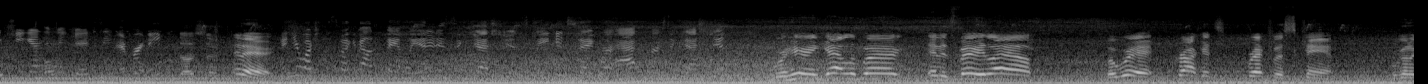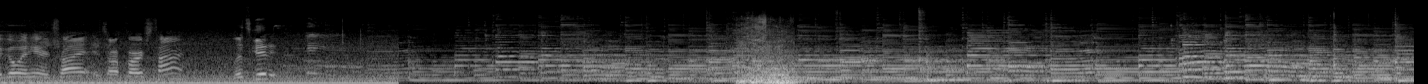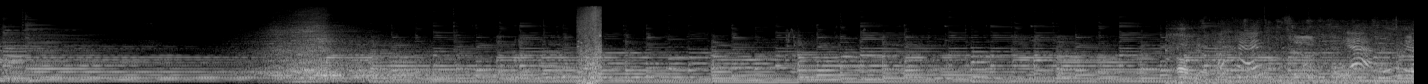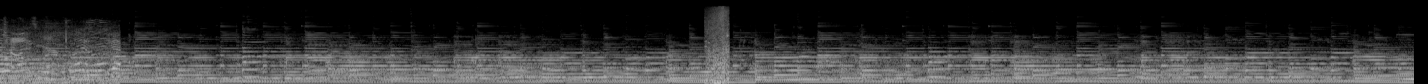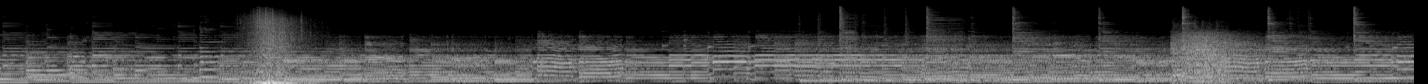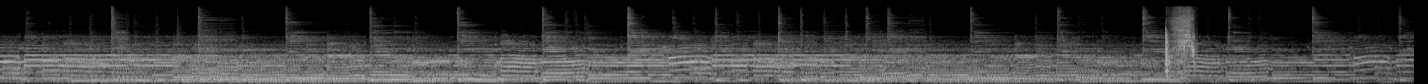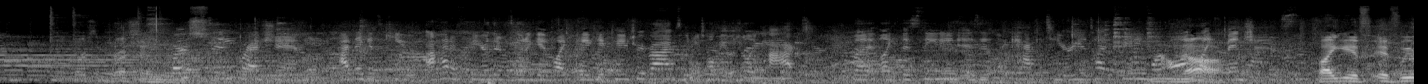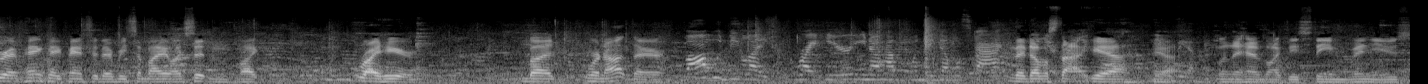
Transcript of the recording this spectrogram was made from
Amy Keegan, and JC. And Brittany. Dustin. And Eric. And you're watching the Smoky Mountain Family, and it is Suggestions Week. And today we're at for Suggestion. We're here in Gatlinburg and it's very loud, but we're at Crockett's Breakfast Camp. We're gonna go in here and try it. It's our first time. Let's get it. First impression. First impression, I think it's cute. I had a fear that it was going to give like pancake pantry vibes when you told me it was really packed. But like the seating isn't like cafeteria type seating. We're on No. like benches. Like if if we were at Pancake Pantry, there'd be somebody like sitting like right here, but we're not there. Bob would be like right here. You know how when they double stack? They double stack, yeah, full? He would be yeah. When they have like these themed menus,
